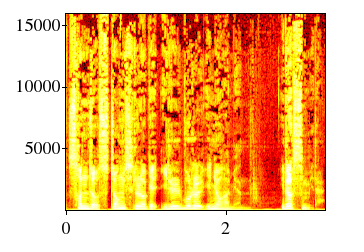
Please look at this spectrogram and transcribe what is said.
선조 수정실록의 일부를 인용하면 이렇습니다.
